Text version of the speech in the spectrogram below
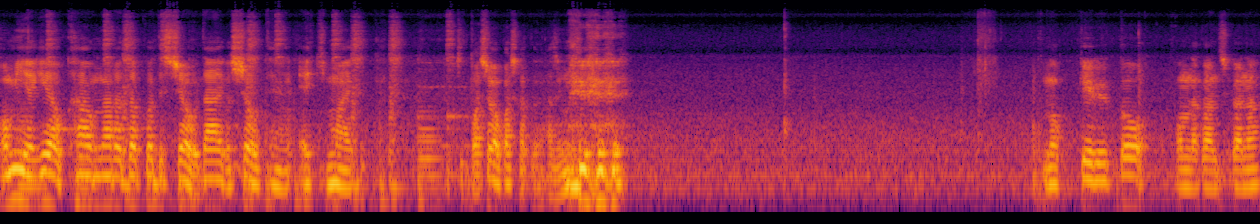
お土産を買うならどこでしょう？第五商店駅前。ちょっと場所はおかしかったね、始める。乗っけると、こんな感じかな。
